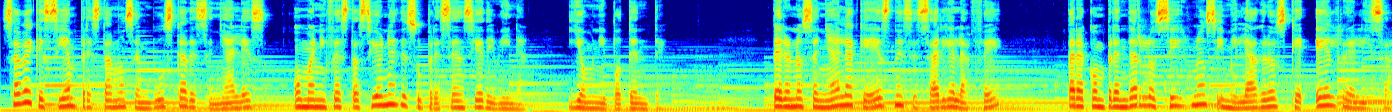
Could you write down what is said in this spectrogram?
sabe que siempre estamos en busca de señales o manifestaciones de su presencia divina y omnipotente, pero nos señala que es necesaria la fe para comprender los signos y milagros que Él realiza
